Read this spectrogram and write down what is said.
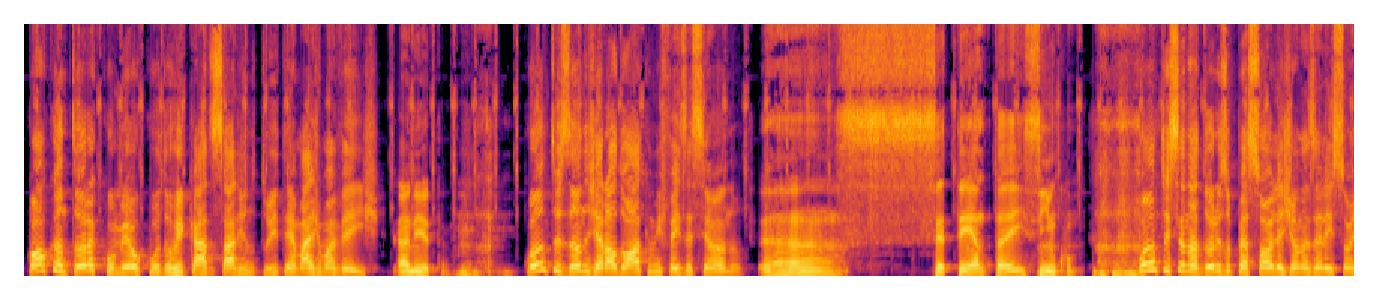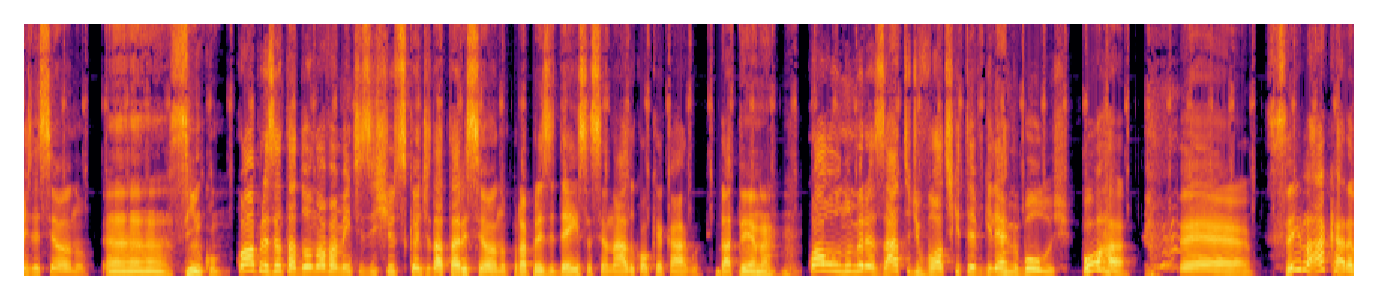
Qual cantora comeu o cu do Ricardo Salles no Twitter mais de uma vez? Anitta. Quantos anos Geraldo Alckmin fez esse ano? Ah, 75. Quantos senadores o PSOL elegeu nas eleições desse ano? Ah, 5. Qual apresentador novamente existiu de se candidatar esse ano? Para presidência, senado, qualquer cargo? Da Atena. Qual o número exato de votos que teve Guilherme Boulos? Porra! É. Sei lá, cara.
